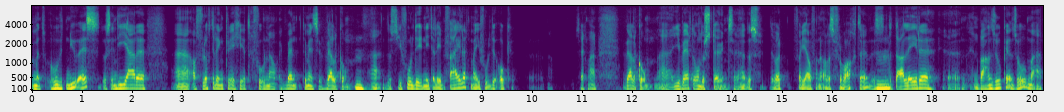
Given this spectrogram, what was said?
met hoe het nu is. Dus in die jaren als vluchteling kreeg je het gevoel, nou, ik ben tenminste welkom. Mm. dus je voelde je niet alleen veilig, maar je voelde ook zeg maar, welkom. Uh, je werd ondersteund. Hè? Dus er wordt van jou van alles verwacht. Hè? Dus mm. de taal leren, uh, een baan zoeken en zo. Maar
